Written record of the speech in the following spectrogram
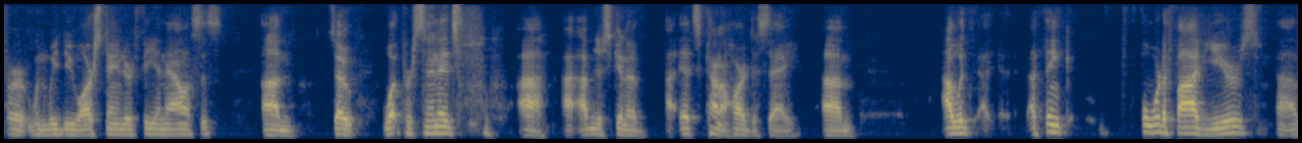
for when we do our standard fee analysis. Um, so what percentage? Uh, I, I'm just gonna. It's kind of hard to say. Um, I would. I think four to five years. Uh,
